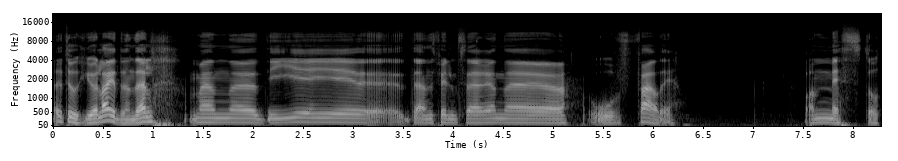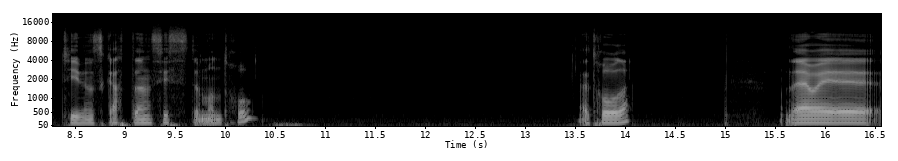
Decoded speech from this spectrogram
Det tok jo og lagde en del, men eh, de Den filmserien er òg ferdig. Var 'Mestertyvens skatt' den siste, mon tro? Jeg tror det. Det er jo i Eh,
